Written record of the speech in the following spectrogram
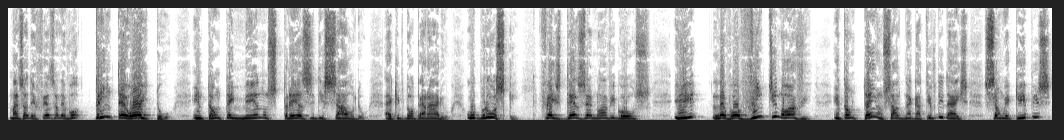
mas a defesa levou 38. Então tem menos 13 de saldo a equipe do Operário. O Brusque fez 19 gols e levou 29. Então tem um saldo negativo de 10. São equipes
